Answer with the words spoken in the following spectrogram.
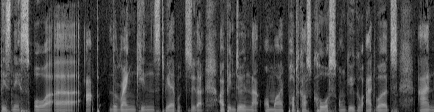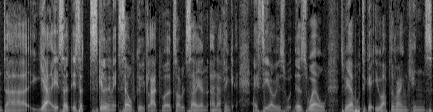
business or uh, app the rankings to be able to do that. I've been doing that on my podcast course on Google AdWords, and uh, yeah, it's a it's a skill in itself. Google AdWords, I would say, and, and I think SEO is as well to be able to get you up the rankings.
